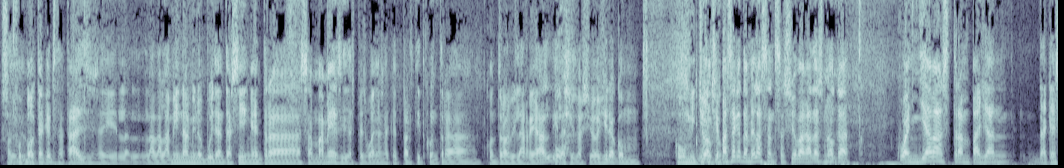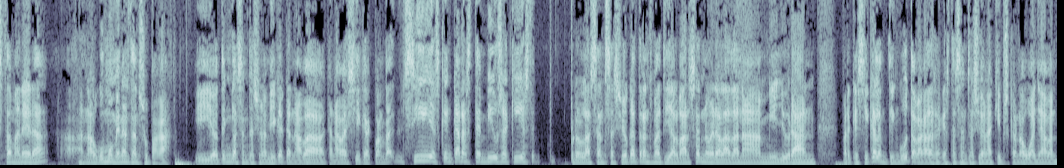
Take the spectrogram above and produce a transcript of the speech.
O sea, El futbol té aquests detalls, és a dir, la, la de la mina al minut 85 entra a Sant Mamés i després guanyes aquest partit contra, contra el Villarreal i la situació gira com, com un mitjó. El que passa que també la sensació a vegades, no?, que quan ja vas trampejant d'aquesta manera, en algun moment has d'ensopegar. I jo tinc la sensació una mica que anava, que anava així, que quan va... Sí, és que encara estem vius aquí, estem... però la sensació que transmetia el Barça no era la d'anar millorant, perquè sí que l'hem tingut a vegades aquesta sensació en equips que no guanyaven.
